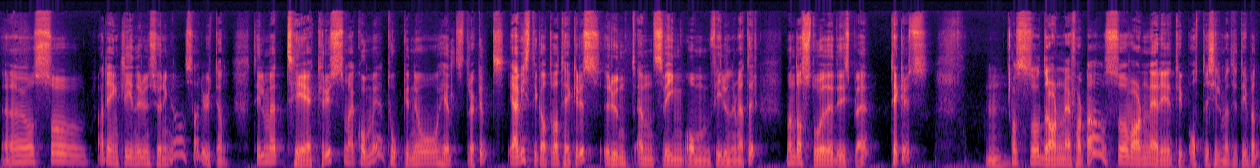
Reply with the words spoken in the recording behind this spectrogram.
Uh, og så er det egentlig inn i rundkjøringa, og så er det ut igjen. Til og med T-kryss som jeg kom i, tok han jo helt strøkkent. Jeg visste ikke at det var T-kryss rundt en sving om 400 meter, men da står jo det i displayet. T-kryss. Mm. Og så drar den ned farta, og så var den nede i typ 8 km i timen.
